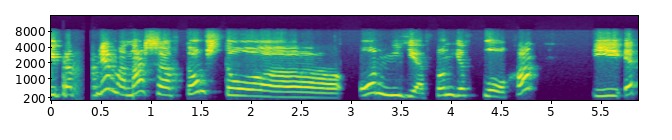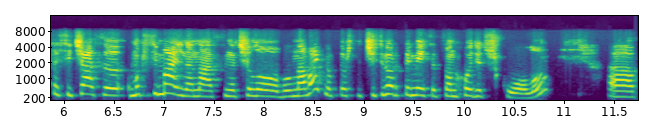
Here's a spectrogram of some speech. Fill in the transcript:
И проблема наша в том, что э, он не ест, он ест плохо. И это сейчас э, максимально нас начало волновать, потому что четвертый месяц он ходит в школу, э,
